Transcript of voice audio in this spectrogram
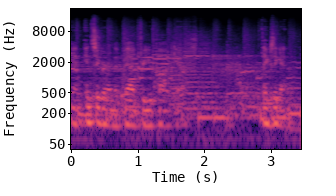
and Instagram at badforyoupodcast. Thanks again.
